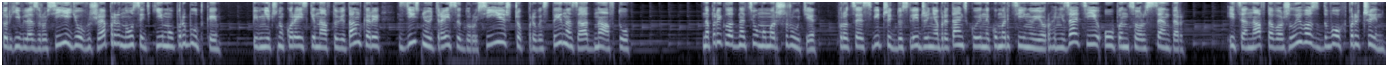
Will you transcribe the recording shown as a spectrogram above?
Торгівля з Росією вже приносить Кіму прибутки. Північнокорейські нафтові танкери здійснюють рейси до Росії, щоб привезти назад нафту. Наприклад, на цьому маршруті про це свідчить дослідження британської некомерційної організації Open Source Center. І ця нафта важлива з двох причин.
